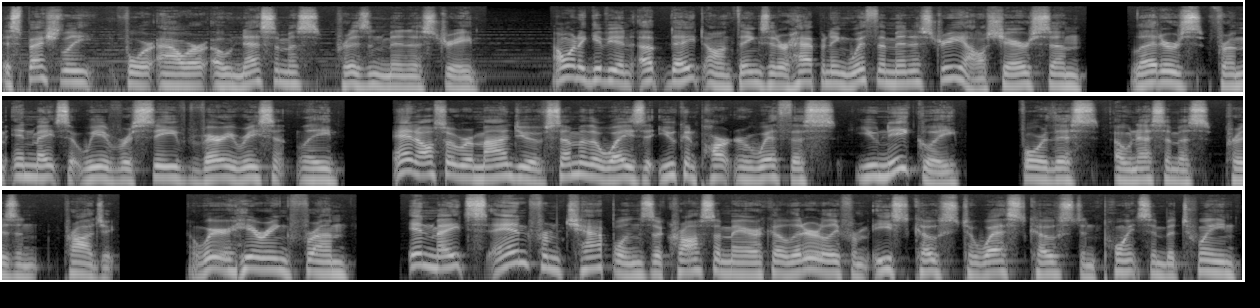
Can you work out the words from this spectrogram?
especially for our Onesimus Prison Ministry. I want to give you an update on things that are happening with the ministry. I'll share some letters from inmates that we have received very recently and also remind you of some of the ways that you can partner with us uniquely for this Onesimus Prison Project. We're hearing from inmates and from chaplains across America, literally from East Coast to West Coast and points in between,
